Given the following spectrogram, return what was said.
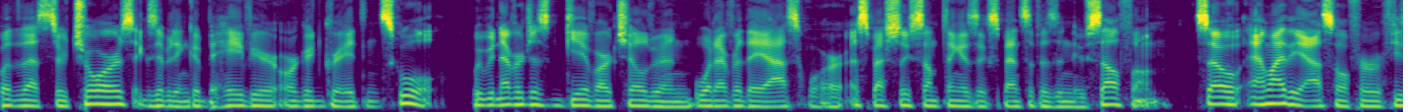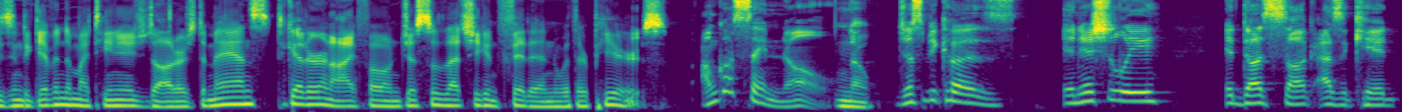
whether that's through chores, exhibiting good behavior, or good grades in school. We would never just give our children whatever they ask for, especially something as expensive as a new cell phone. So, am I the asshole for refusing to give in to my teenage daughter's demands to get her an iPhone just so that she can fit in with her peers? I'm gonna say no. No. Just because initially it does suck as a kid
